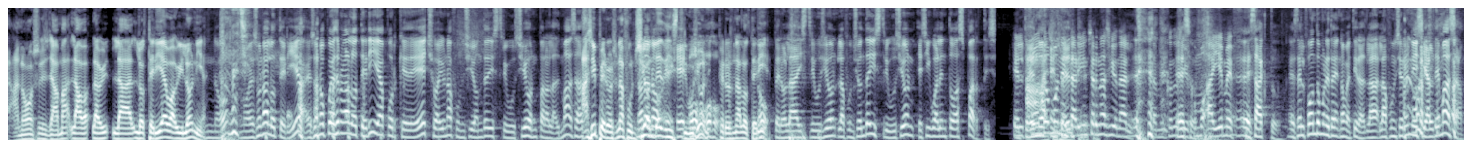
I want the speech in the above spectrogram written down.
Ah, no, eso se llama la, la- la Lotería de Babilonia. No, no es una lotería. Eso no puede ser una lotería porque de hecho hay una función de distribución para las masas. Ah, sí, pero es una función No, no, no, de eh, eh, distribución, ojo, ojo. pero es una lotería. No, pero la distribución, la función de distribución es igual en todas partes. El Entonces, Fondo no- Monetario entonces- Internacional, también conocido Eso. como IMF. Exacto, es el Fondo Monetario. No, mentiras, la, la función inicial de masa.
